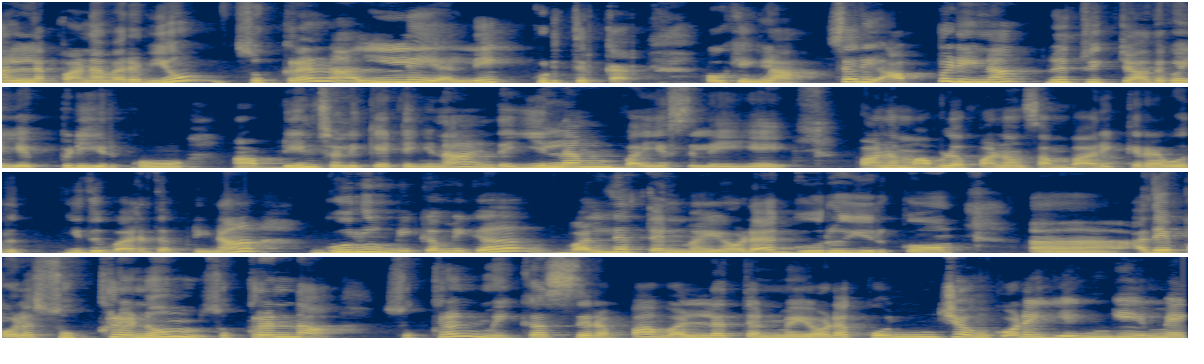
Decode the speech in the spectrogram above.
நல்ல பண வரவையும் சுக்ரன் அள்ளி அள்ளி கொடுத்துருக்கார். ஓகேங்களா? சரி அப்படின்னா ரித்விக் ஜாதகம் எப்படி இருக்கும்? அப்படின்னு சொல்லி கேட்டிங்கன்னா இந்த இளம் வயசுலேயே பணம் அவ்வளோ பணம் சம்பாதிக்கிற ஒரு இது வருது அப்படின்னா குரு மிக மிக வல்லத்தன்மையோட குரு இருக்கும். அதே போல் சுக்ரனும் சுக்ரன் தான். சுக்ரன் மிக சிறப்பாக வல்லத்தன்மையோட கொஞ்சம் கூட எங்கேயுமே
